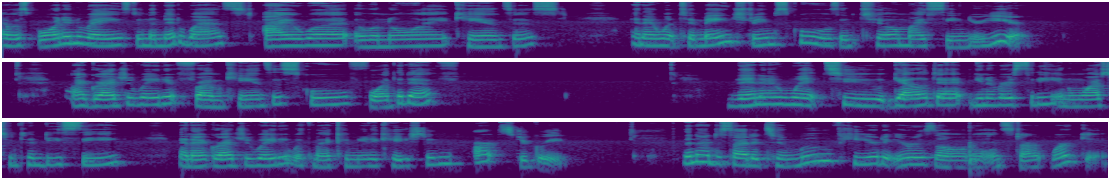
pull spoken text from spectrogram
I was born and raised in the Midwest, Iowa, Illinois, Kansas, and I went to mainstream schools until my senior year. I graduated from Kansas School for the Deaf then I went to Gallaudet University in Washington, D.C., and I graduated with my communication arts degree. Then I decided to move here to Arizona and start working.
